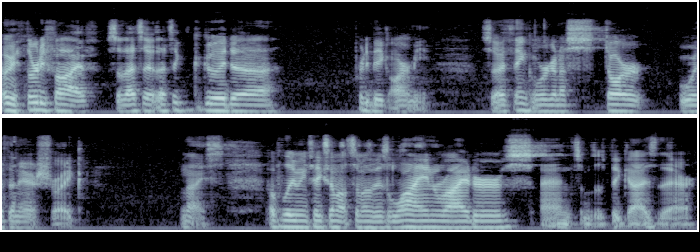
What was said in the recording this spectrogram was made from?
Okay, 35. So that's a that's a good, uh, pretty big army. So I think we're gonna start with an airstrike. Nice. Hopefully we can take some out some of his line riders and some of those big guys there.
